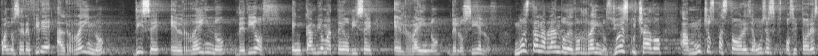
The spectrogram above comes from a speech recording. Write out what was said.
cuando se refiere al reino, dice el reino de Dios. En cambio, Mateo dice el reino de los cielos. No están hablando de dos reinos. Yo he escuchado a muchos pastores y a muchos expositores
